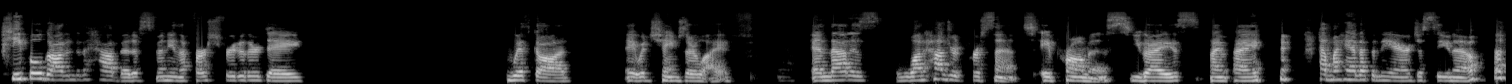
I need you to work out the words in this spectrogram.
people got into the habit of spending the first fruit of their day with God, it would change their life. Yeah. And that is 100% a promise. You guys, I, I have my hand up in the air just so you know.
